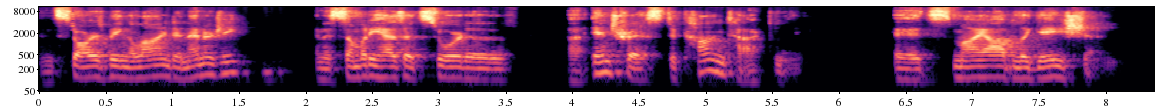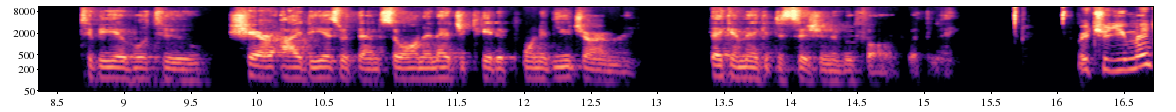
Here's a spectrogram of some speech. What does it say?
and stars being aligned and energy. And if somebody has that sort of uh, interest to contact me, it's my obligation to be able to share ideas with them. So, on an educated point of view, Jeremy, they can make a decision to move forward with me. Richard, you mentioned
